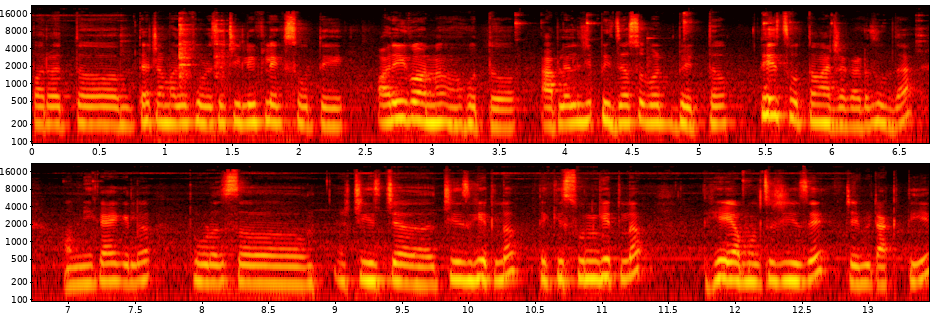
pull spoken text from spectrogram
परत त्याच्यामध्ये थोडेसे चिली फ्लेक्स होते. ऑरिगॉन होतं. आपल्याला जे पिझ्झासोबत भेटतं तेच होतं माझ्याकडं सुद्धा. मग मी काय केलं थोडंसं चीज चीज घेतलं ते किसून घेतलं. हे अमूलचं चीज आहे जे मी टाकते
